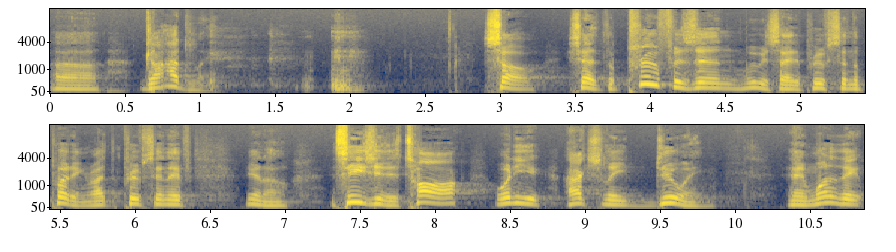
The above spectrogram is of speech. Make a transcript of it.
uh, godly. so he said the proof is in, we would say the proof's in the pudding, right? The proof's in if, you know, it's easy to talk. What are you actually doing? And one of the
